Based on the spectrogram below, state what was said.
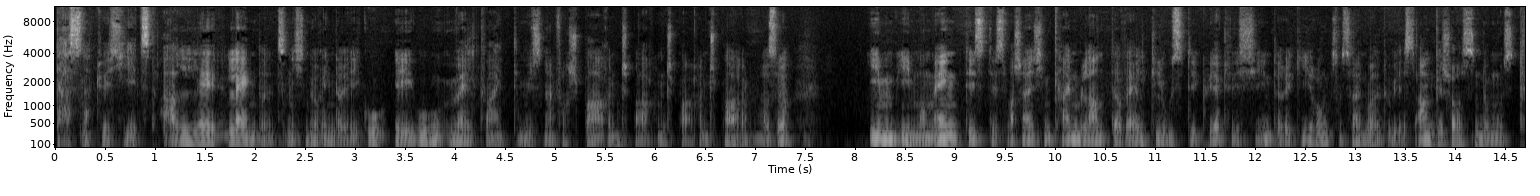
dass natürlich jetzt alle Länder, jetzt nicht nur in der EU, EU weltweit, müssen einfach sparen, sparen, sparen, sparen. Also im, im Moment ist es wahrscheinlich in keinem Land der Welt lustig, wirklich in der Regierung zu sein, weil du wirst angeschossen, du musst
